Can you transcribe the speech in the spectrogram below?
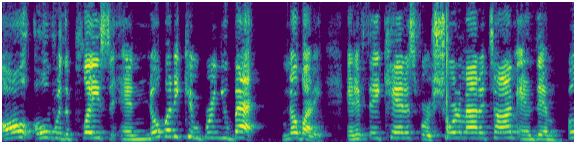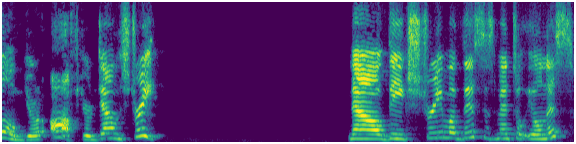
all over the place, and nobody can bring you back. Nobody. And if they can, it's for a short amount of time, and then boom, you're off. You're down the street. Now, the extreme of this is mental illness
